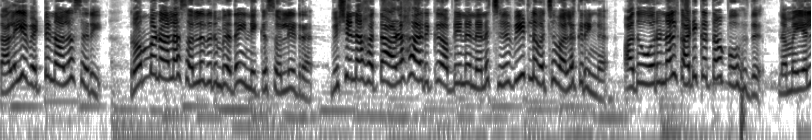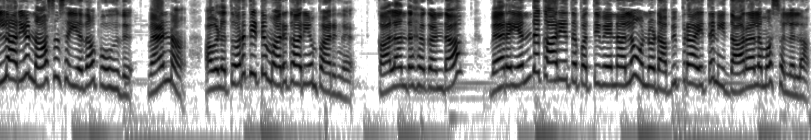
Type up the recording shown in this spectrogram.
தலைய வெட்டினாலும் சரி. ரொம்ப நாளா சொல்ல விரும்புறத இன்னைக்கு சொல்லிடுறேன். விஷநகத்தை அழகா இருக்கு அப்படின்னு நினைச்சு வீட்டுல வச்சு வளர்க்குறீங்க. அது ஒரு நாள் கடிக்கத்தான் போகுது. நம்ம எல்லாரையும் நாசம் செய்ய தான் போகுது. வேணாம் அவளை துரத்திட்டு மறுகாரியம் பாருங்க. காலாந்தக கண்டா வேற எந்த காரியத்தை பத்தி வேணாலும் உன்னோட அபிப்பிராயத்தை நீ தாராளமா சொல்லலாம்.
